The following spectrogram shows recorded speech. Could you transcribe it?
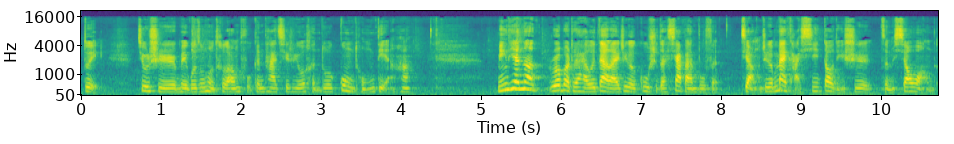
对，就是美国总统特朗普，跟他其实有很多共同点哈。明天呢，Robert 还会带来这个故事的下半部分，讲这个麦卡锡到底是怎么消亡的。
